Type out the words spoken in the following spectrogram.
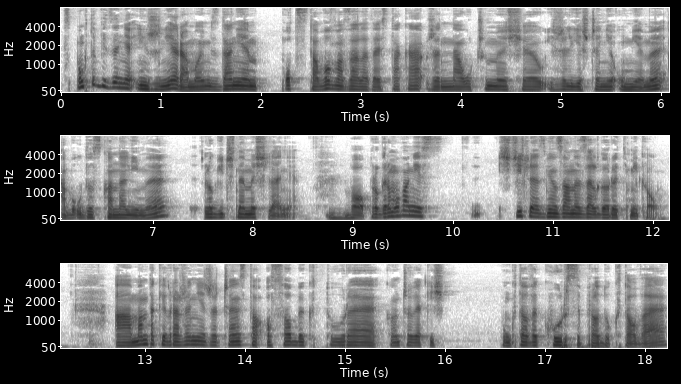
Z punktu widzenia inżyniera, moim zdaniem podstawowa zaleta jest taka, że nauczymy się, jeżeli jeszcze nie umiemy, albo udoskonalimy logiczne myślenie. Bo programowanie jest ściśle związane z algorytmiką. A mam takie wrażenie, że często osoby, które kończą jakieś punktowe kursy produktowe,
